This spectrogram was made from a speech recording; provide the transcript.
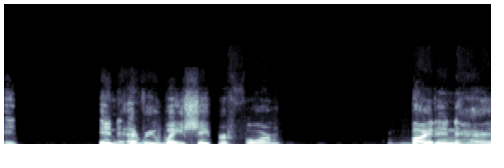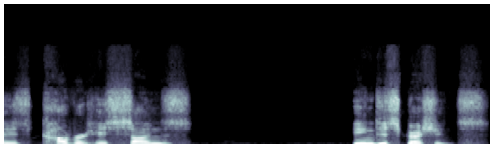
it, in every way, shape, or form, Biden has covered his son's indiscretions,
